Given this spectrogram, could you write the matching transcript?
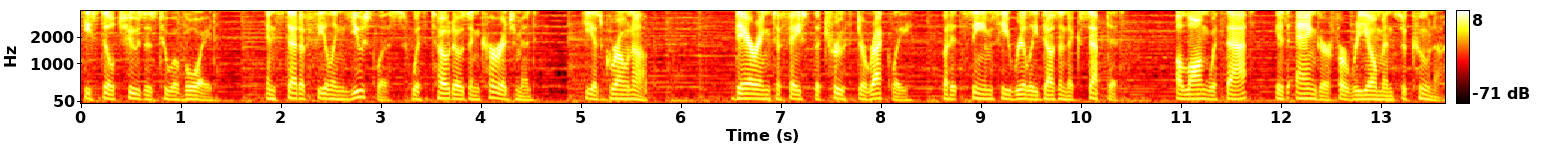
he still chooses to avoid. Instead of feeling useless with Todo's encouragement, he has grown up, daring to face the truth directly, but it seems he really doesn't accept it. Along with that is anger for Ryomen Sukuna.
